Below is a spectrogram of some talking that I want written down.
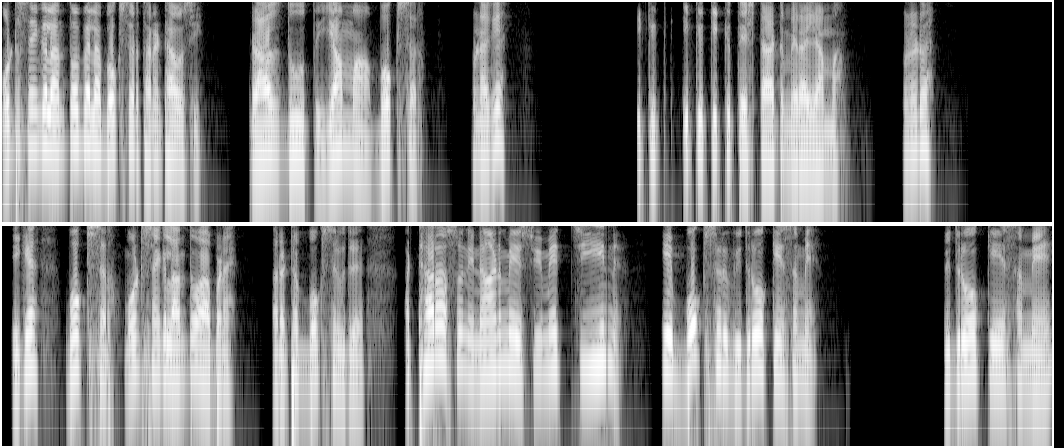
मोटरसाइकिल अंतो पहला बॉक्सर था नठाओसी राजदूत यामा बॉक्सर। सुना के एक एक किक ते स्टार्ट मेरा यामा। सुन ठीक है? बॉक्सर, मोटरसाइकिल आन तो आपने और अठ बॉक्सर विद्रोह। अठारह सौ निन्यानवे ईस्वी में चीन के बॉक्सर विद्रोह के समय विद्रोह के समय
